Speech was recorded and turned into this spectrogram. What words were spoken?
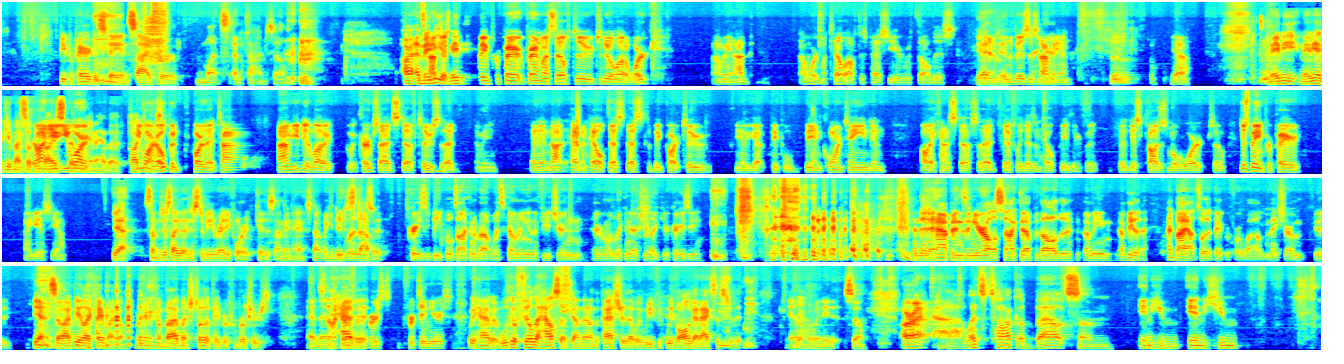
be prepared to stay inside for months at a time. So, all right, and maybe just- maybe Be prepared, preparing myself to to do a lot of work. I mean, I I worked my tail off this past year with all this yeah, Yeah. you in did. the business Same I'm here. in. So yeah, Maybe maybe I'd give myself John, you- advice you that we're weren't- going to have a podcast. you weren't open part of that time. Um, you did a lot of what, curbside stuff too. So that I mean, and then not having help. That's that's the big part too. You know, you got people being quarantined and all that kind of stuff. So that definitely doesn't help either. But it just causes more work. So just being prepared, I guess. Yeah. Yeah, something just like that, just to be ready for it. Because I mean, hey, it's not what we can do to stop it. Crazy people talking about what's coming in the future, and everyone looking at you like you're crazy. and then it happens, and you're all stocked up with all the. I mean, I'd be, I'd buy out toilet paper for a while and make sure I'm good. Yeah, so I'd be like, hey, Michael, we're going to come buy a bunch of toilet paper from Brookshire's, and then Stock have for it. first for ten years. We have it. We'll go fill the house up down there on the pasture. That way, we've we've all got access to it. You know, Yeah. when we need it. So, all right, uh, let's talk about some inhum inhum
